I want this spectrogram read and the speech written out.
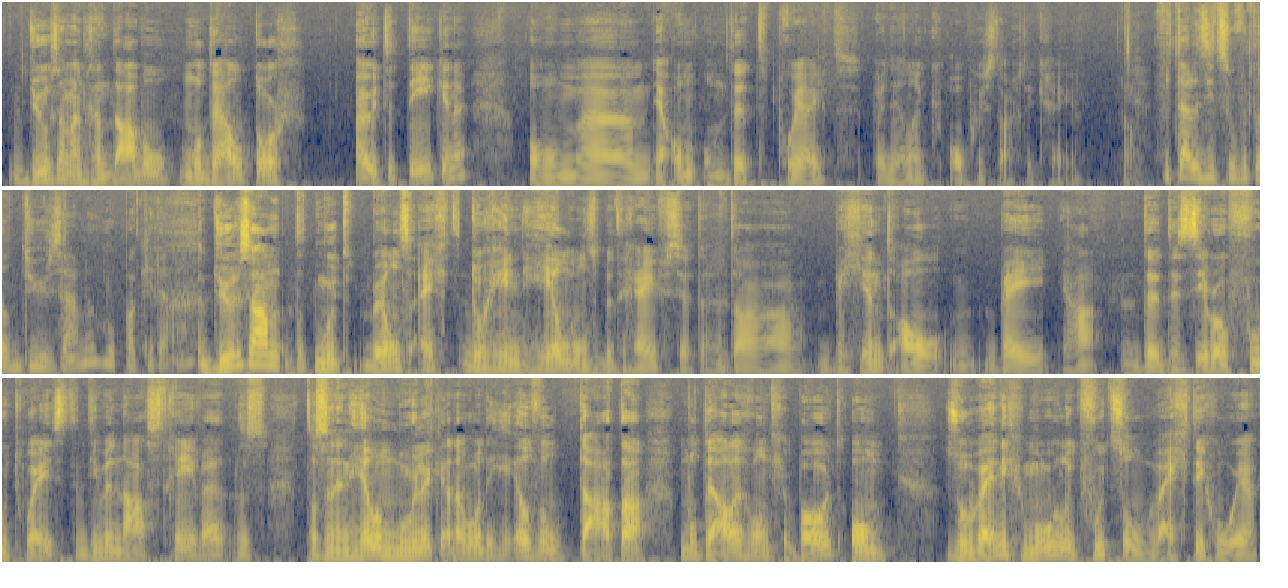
duurzaam en rendabel model toch uit te tekenen om, uh, ja, om, om dit project uiteindelijk opgestart te krijgen. Vertel eens iets over dat duurzame. Hoe pak je dat aan? Duurzaam, dat moet bij ons echt doorheen heel ons bedrijf zitten. Dat begint al bij ja, de, de zero food waste die we nastreven. Dus dat is een hele moeilijke. Daar worden heel veel datamodellen rond gebouwd om zo weinig mogelijk voedsel weg te gooien.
